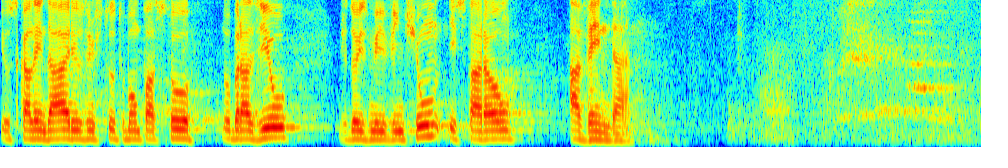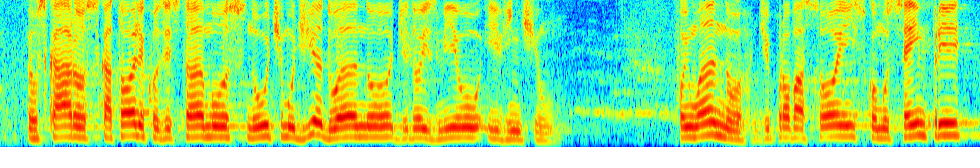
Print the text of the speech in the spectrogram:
e os calendários do Instituto Bom Pastor no Brasil de 2021 estarão à venda. Meus caros católicos, estamos no último dia do ano de 2021. Foi um ano de provações, como sempre,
